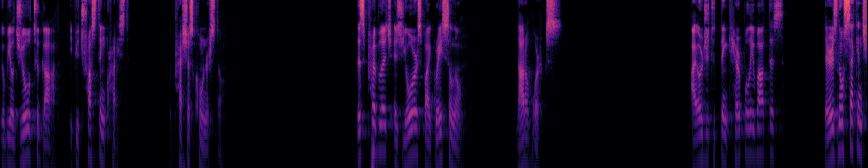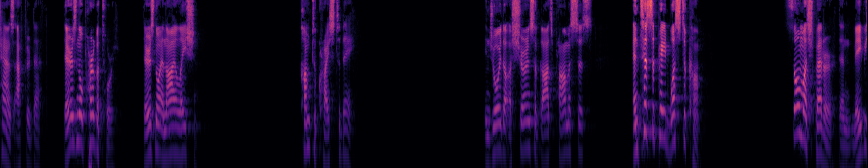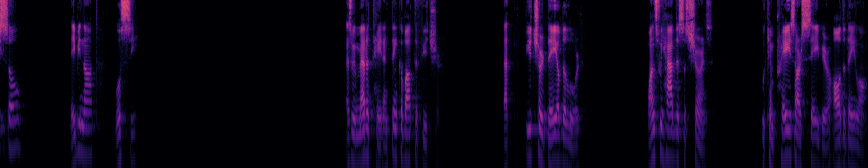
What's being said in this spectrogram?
You'll be a jewel to God if you trust in Christ, the precious cornerstone. This privilege is yours by grace alone, not of works. I urge you to think carefully about this. There is no second chance after death. There is no purgatory. There is no annihilation. Come to Christ today. Enjoy the assurance of God's promises. Anticipate what's to come. So much better than maybe so, maybe not. We'll see. As we meditate and think about the future, that future day of the Lord, once we have this assurance, we can praise our Savior all the day long.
